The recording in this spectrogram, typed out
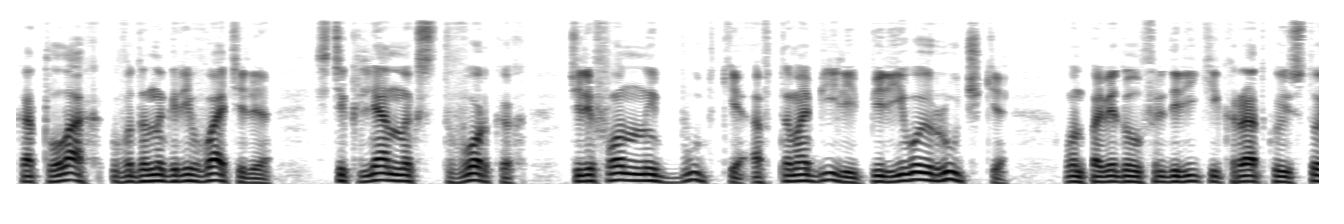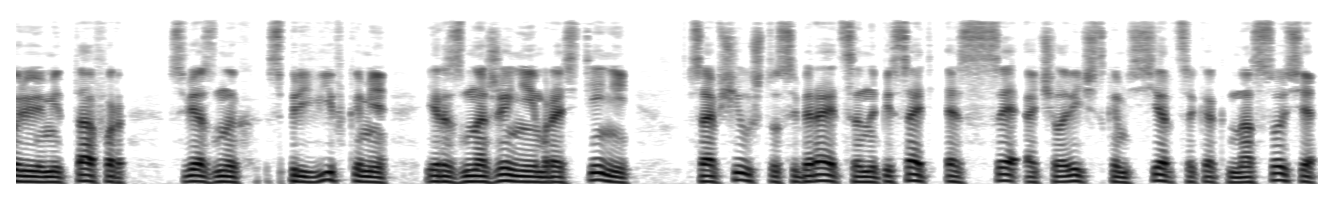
котлах, водонагревателе, стеклянных створках – телефонной будке, автомобиле, перьевой ручке. Он поведал Фредерике краткую историю метафор, связанных с прививками и размножением растений, сообщил, что собирается написать эссе о человеческом сердце как насосе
